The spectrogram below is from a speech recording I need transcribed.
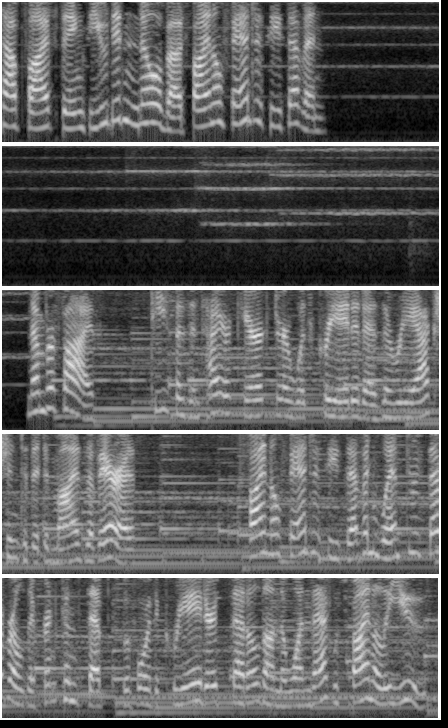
Top 5 things you didn't know about Final Fantasy VII. Number 5. Tifa's entire character was created as a reaction to the demise of Aerith. Final Fantasy VII went through several different concepts before the creators settled on the one that was finally used.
